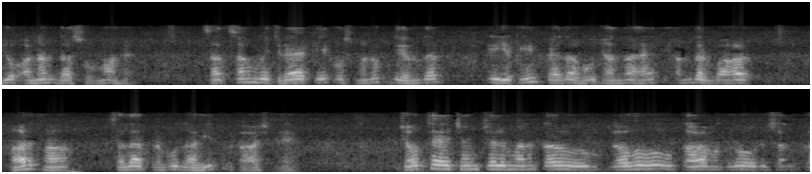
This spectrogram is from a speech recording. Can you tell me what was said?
ਜੋ ਆਨੰਦ ਦਾ ਸੋਮਾ ਹੈ। ਸਤਸੰਗ ਵਿੱਚ ਰਹਿ ਕੇ ਉਸ ਮਨੁੱਖ ਦੇ ਅੰਦਰ ਇਹ ਯਕੀਨ ਪੈਦਾ ਹੋ ਜਾਂਦਾ ਹੈ ਕਿ ਅੰਦਰ ਬਾਹਰ ਹਰ ਥਾਂ ਸਦਾ ਪ੍ਰਭੂ ਦਾ ਹੀ ਪ੍ਰਕਾਸ਼ ਹੈ। ਚੌਥੇ ਚੰਚਲ ਮਨ ਕਰੋ ਗਹੋ ਕਾਮ ਕ੍ਰੋਧ ਸੰਗ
